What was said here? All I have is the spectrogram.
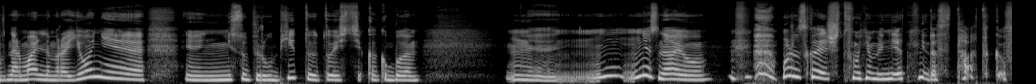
в нормальном районе, э, не супер убитую, то есть как бы не знаю. Можно сказать, что у него нет недостатков.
